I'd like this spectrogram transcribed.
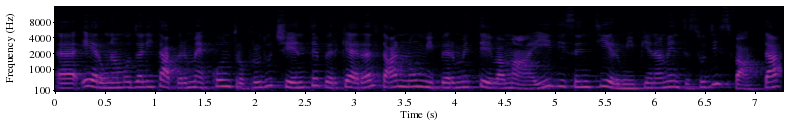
eh, era una modalità per me controproducente perché in realtà non mi permetteva mai di sentirmi pienamente soddisfatta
